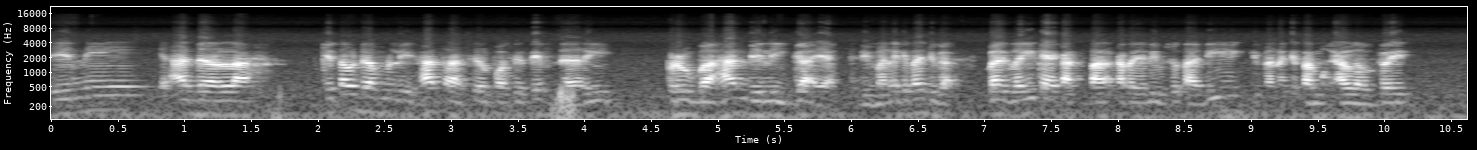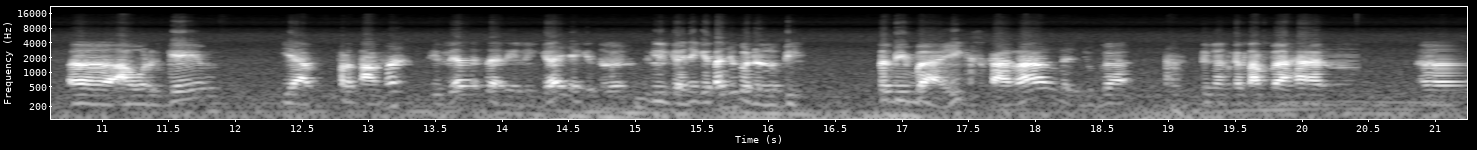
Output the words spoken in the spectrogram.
ini adalah kita udah melihat hasil positif dari perubahan di liga ya. Di mana kita juga balik lagi kayak kata katanya di episode tadi, gimana kita mengelevate uh, our game. Ya pertama dilihat dari liganya gitu. Liganya kita juga udah lebih lebih baik sekarang dan juga dengan ketambahan uh,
